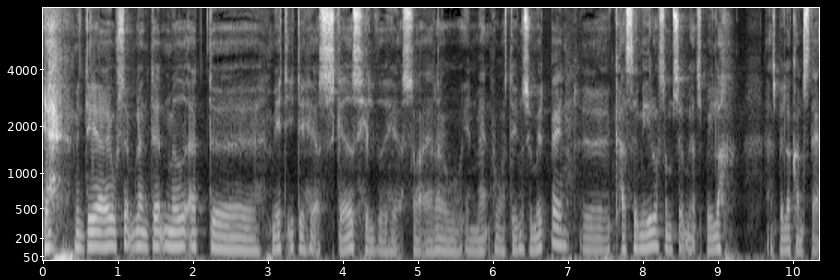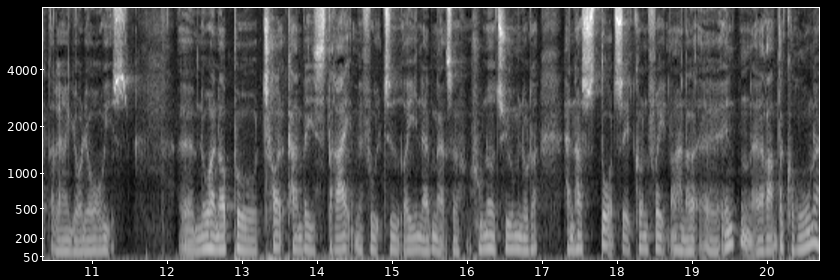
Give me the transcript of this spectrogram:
Ja, men det er jo simpelthen den med, at øh, midt i det her skadeshelvede her, så er der jo en mand på vores defensive midtbane, øh, Casemiro, som simpelthen spiller. Han spiller konstant, og det har han gjort i overvis. Øh, nu er han oppe på 12 kampe i streg med fuld tid, og en af dem er altså 120 minutter. Han har stort set kun fri, når han er, øh, enten er ramt af corona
